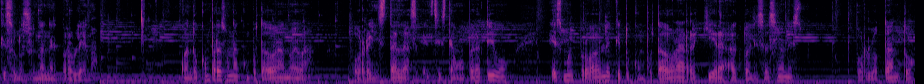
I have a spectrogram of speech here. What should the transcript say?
que solucionan el problema. Cuando compras una computadora nueva o reinstalas el sistema operativo, es muy probable que tu computadora requiera actualizaciones. Por lo tanto,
